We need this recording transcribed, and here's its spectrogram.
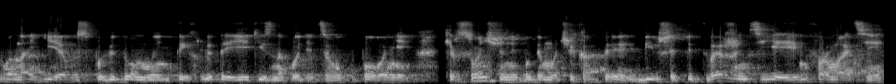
вона є з повідомлень тих людей, які знаходяться в окупованій Херсонщині. Будемо чекати більше підтверджень цієї інформації,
